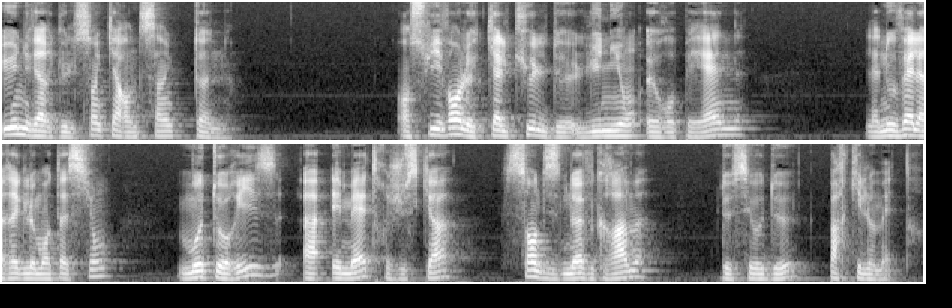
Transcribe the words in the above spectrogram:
1,145 tonnes. En suivant le calcul de l'Union européenne, la nouvelle réglementation m'autorise à émettre jusqu'à 119 grammes de CO2 par kilomètre.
